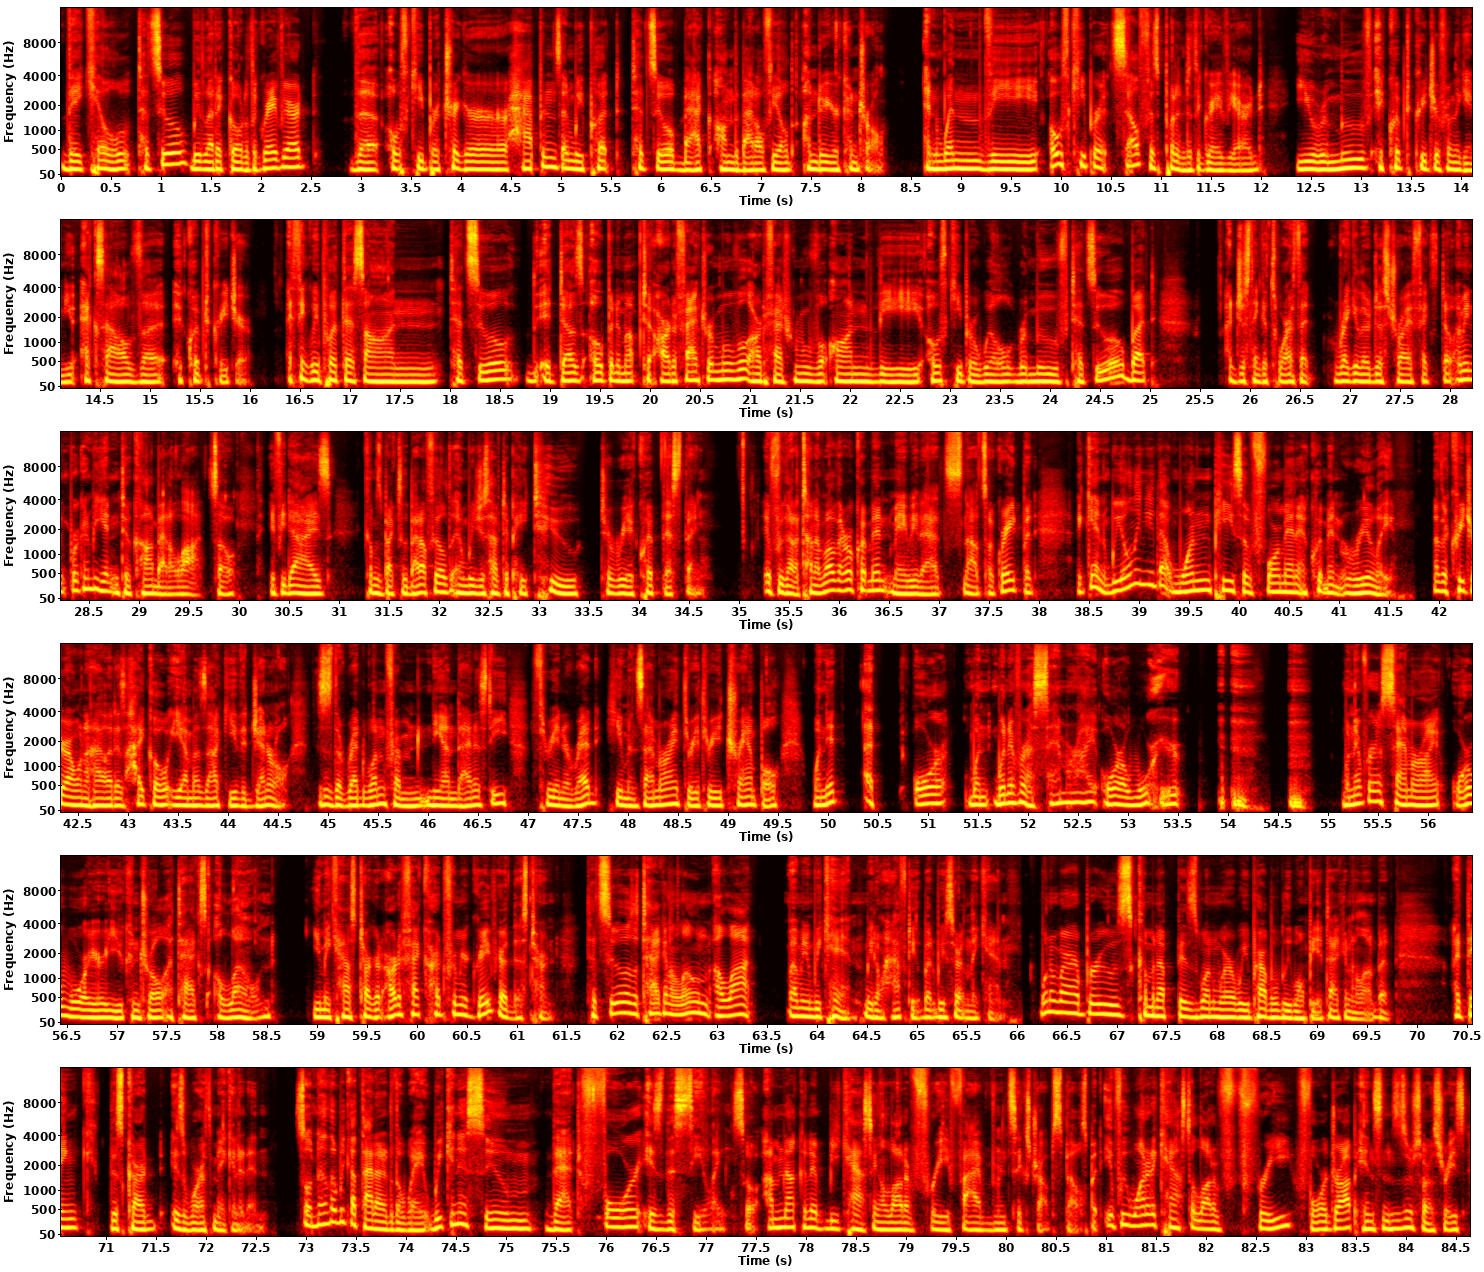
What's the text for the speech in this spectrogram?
They kill Tetsuo, we let it go to the graveyard. The Oathkeeper trigger happens, and we put Tetsuo back on the battlefield under your control. And when the Oathkeeper itself is put into the graveyard, you remove equipped creature from the game. You exile the equipped creature. I think we put this on Tetsuo. It does open him up to artifact removal. Artifact removal on the Oathkeeper will remove Tetsuo, but I just think it's worth it. Regular destroy fixed. I mean, we're going to be getting into combat a lot. So if he dies, comes back to the battlefield, and we just have to pay two to re-equip this thing. If we got a ton of other equipment, maybe that's not so great. But again, we only need that one piece of four man equipment, really. Another creature I want to highlight is Heiko Yamazaki the General. This is the red one from Neon Dynasty, three in a red, human samurai, three three trample. When it or when whenever a samurai or a warrior, whenever a samurai or warrior you control attacks alone, you may cast target artifact card from your graveyard this turn. Tetsuo is attacking alone a lot I mean, we can. We don't have to, but we certainly can. One of our brews coming up is one where we probably won't be attacking alone, but I think this card is worth making it in. So now that we got that out of the way, we can assume that four is the ceiling. So I'm not going to be casting a lot of free five and six drop spells. But if we wanted to cast a lot of free four drop instances or sorceries,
